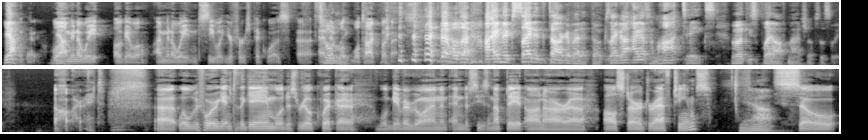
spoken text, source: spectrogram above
Yeah. Okay. Well, yeah. I'm gonna wait. Okay. Well, I'm gonna wait and see what your first pick was. Uh, totally. We'll, we'll, talk about that. then we'll talk. I'm excited to talk about it though, because I got I got some hot takes about these playoff matchups this week. All right. Uh, well, before we get into the game, we'll just real quick. Uh, we'll give everyone an end of season update on our uh, All Star draft teams. Yeah. So,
